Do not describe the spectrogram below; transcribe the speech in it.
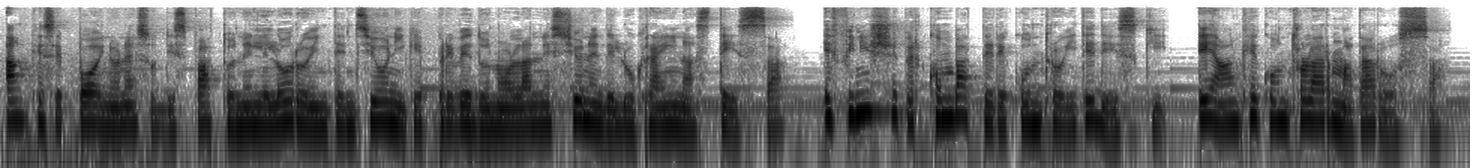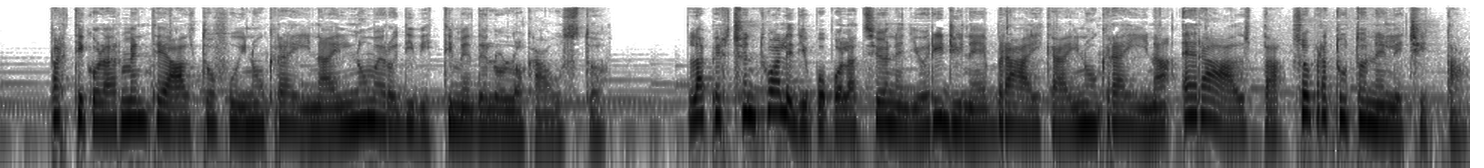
anche se poi non è soddisfatto nelle loro intenzioni che prevedono l'annessione dell'Ucraina stessa, e finisce per combattere contro i tedeschi e anche contro l'Armata Rossa. Particolarmente alto fu in Ucraina il numero di vittime dell'Olocausto. La percentuale di popolazione di origine ebraica in Ucraina era alta, soprattutto nelle città.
